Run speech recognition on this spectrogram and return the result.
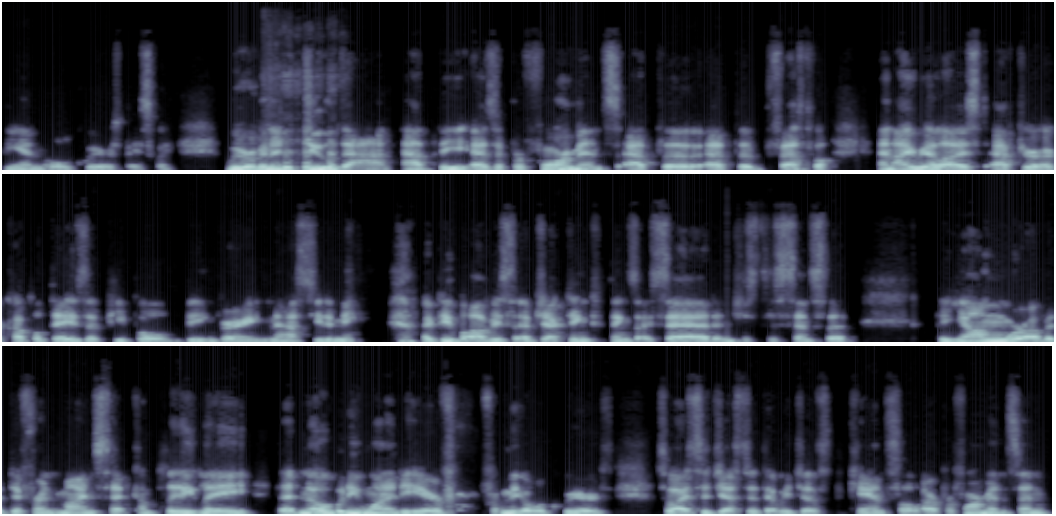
being old queers. Basically, we were going to do that at the as a performance at the at the festival, and I realized after a couple of days of people being very nasty to me, like people obviously objecting to things I said, and just the sense that the young were of a different mindset completely that nobody wanted to hear from the old queers. So i suggested that we just cancel our performance. And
